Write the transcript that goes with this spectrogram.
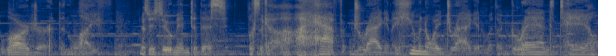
larger than life. As we zoom into this, looks like a, a, half dragon, a humanoid dragon with a grand tail,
